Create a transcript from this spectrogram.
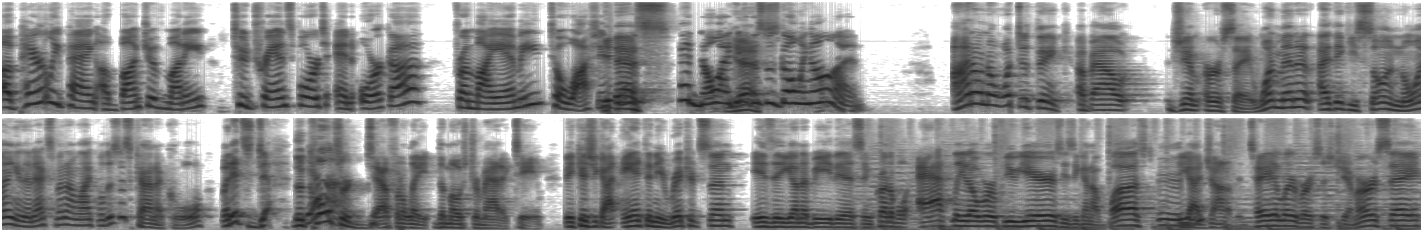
apparently paying a bunch of money to transport an orca from Miami to Washington? Yes. I had no idea yes. this was going on. I don't know what to think about Jim Irsay. One minute I think he's so annoying, and the next minute I'm like, well, this is kind of cool. But it's de- the yeah. Colts are definitely the most dramatic team because you got Anthony Richardson. Is he going to be this incredible athlete over a few years? Is he going to bust? Mm-hmm. You got mm-hmm. Jonathan Taylor versus Jim Irsay.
